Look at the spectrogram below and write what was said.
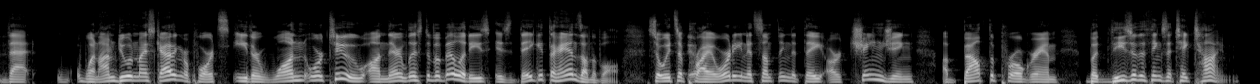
that when I'm doing my scouting reports, either one or two on their list of abilities is they get their hands on the ball. So it's a priority and it's something that they are changing about the program. But these are the things that take time.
